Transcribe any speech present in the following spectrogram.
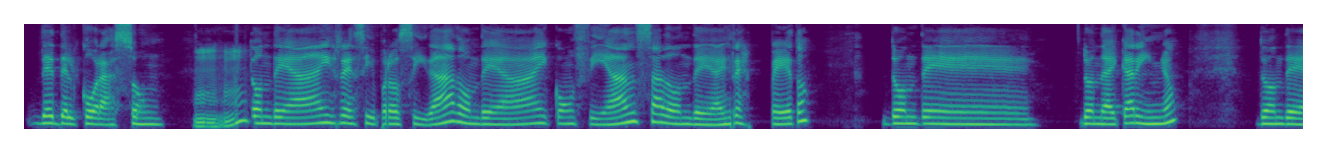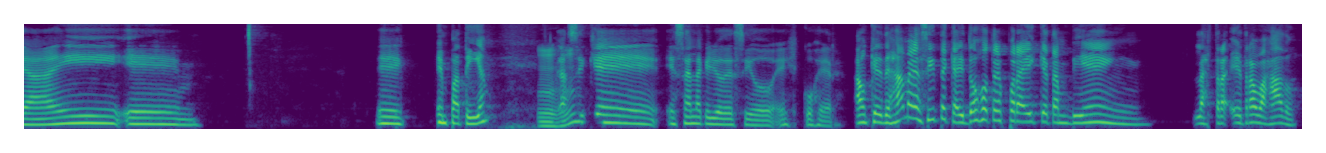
Desde el corazón. Donde hay reciprocidad, donde hay confianza, donde hay respeto donde, donde hay cariño, donde hay eh, eh, empatía. Así que esa es la que yo decido escoger. Aunque déjame decirte que hay dos o tres por ahí que también las he trabajado.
